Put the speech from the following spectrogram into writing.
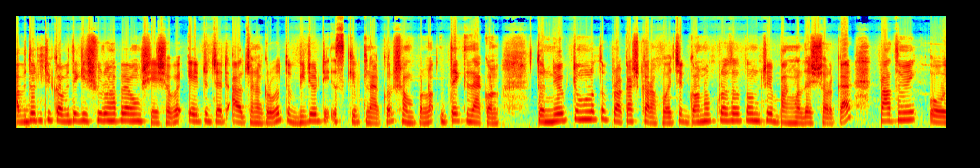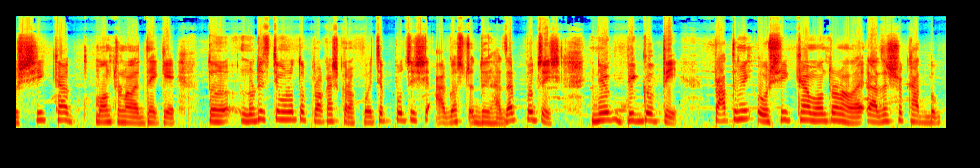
আবেদনটি কবে থেকে শুরু হবে এবং শেষ হবে এই টু জেড আলোচনা করব। তো ভিডিওটি স্কিপ না করে সম্পূর্ণ দেখতে থাকুন। তো নিয়োগটি মূলত প্রকাশ করা হয়েছে গণপ্রজাতন্ত্রী বাংলাদেশ সরকার প্রাথমিক ও শিক্ষা মন্ত্রণালয় থেকে। তো নোটিশটি মূলত প্রকাশ করা হয়েছে পঁচিশে আগস্ট দুই হাজার পঁচিশ। নিয়োগ বিজ্ঞপ্তি, প্রাথমিক ও শিক্ষা মন্ত্রণালয় রাজস্ব খাতভুক্ত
